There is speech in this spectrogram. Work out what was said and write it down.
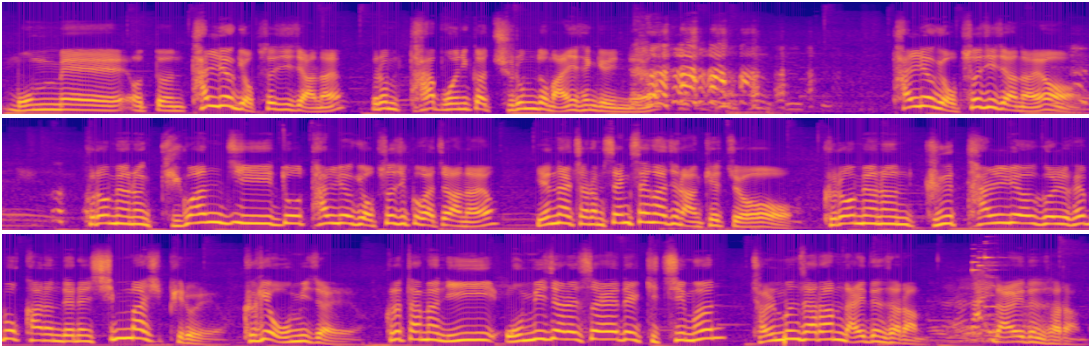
몸에 어떤 탄력이 없어지지 않아요? 여러분 다 보니까 주름도 많이 생겨 있네요. 탄력이 없어지잖아요. 그러면은 기관지도 탄력이 없어질 것 같지 않아요? 옛날처럼 쌩쌩하진 않겠죠. 그러면은 그 탄력을 회복하는 데는 신맛이 필요해요. 그게 오미자예요. 그렇다면 이 오미자를 써야 될 기침은 젊은 사람, 나이 든 사람, 나이 든 사람.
